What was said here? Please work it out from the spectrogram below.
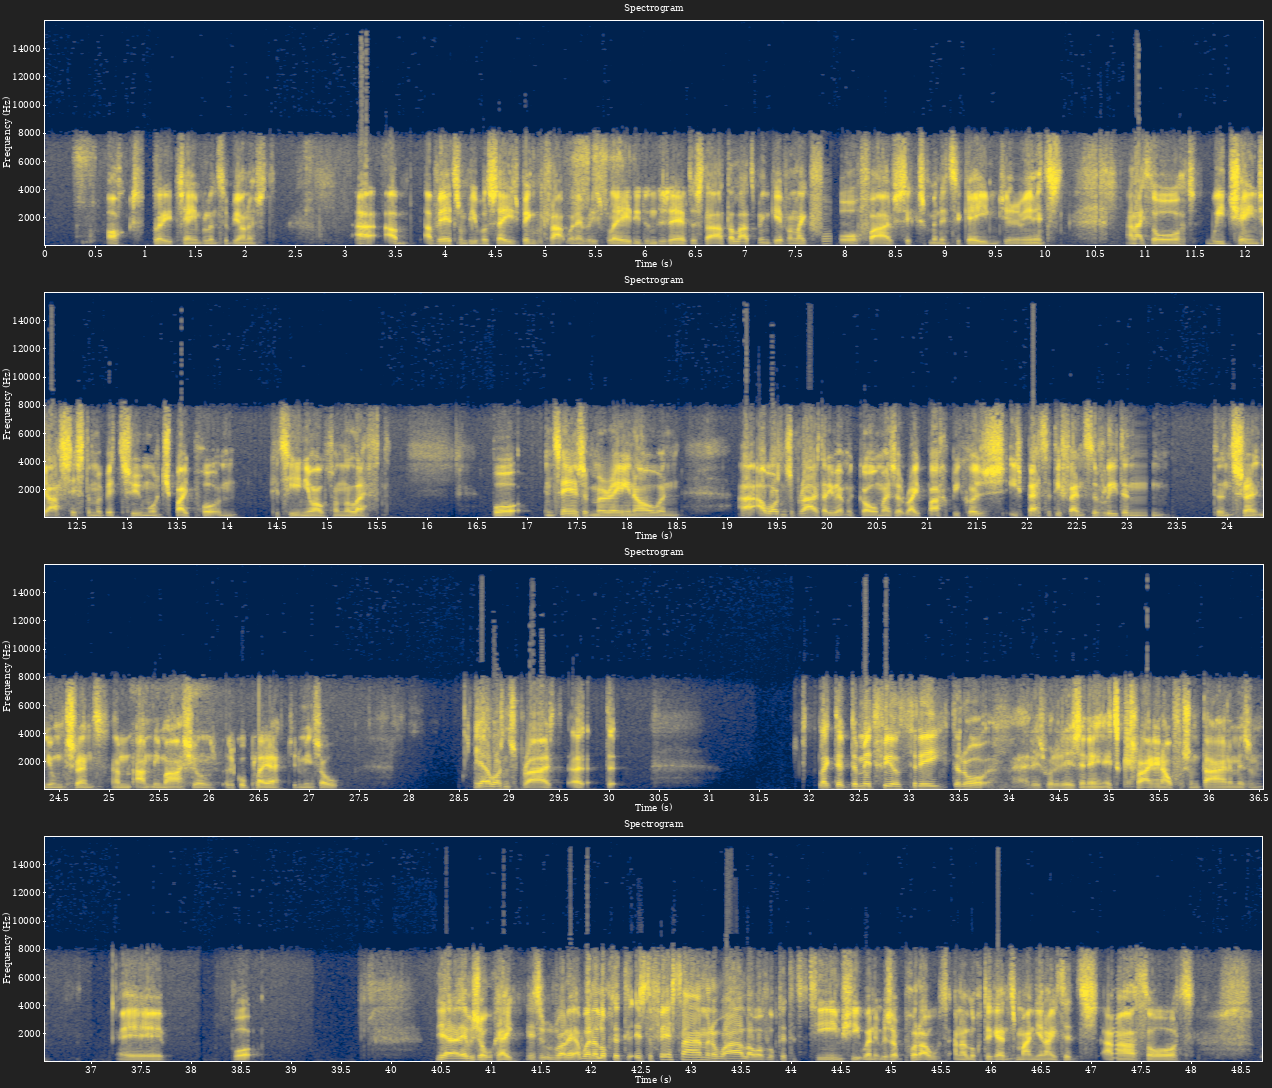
Oxlade Chamberlain, to be honest. I, I've heard some people say he's been crap whenever he's played. He doesn't deserve to start. The lad's been given like four, five, six minutes a game. Do you know what I mean? It's, and I thought we'd change our system a bit too much by putting Coutinho out on the left. But in terms of Moreno, and I, I wasn't surprised that he went with Gomez at right back because he's better defensively than than Trent, young Trent, and Anthony Martial is a good player. Do you know what I mean? So yeah, I wasn't surprised. Uh, the, like the, the midfield three, they're all it is what it is, isn't it? It's crying out for some dynamism. Uh, but yeah, it was okay. It's when I looked at it's the first time in a while though I've looked at the team sheet when it was put out and I looked against Man United and I thought,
